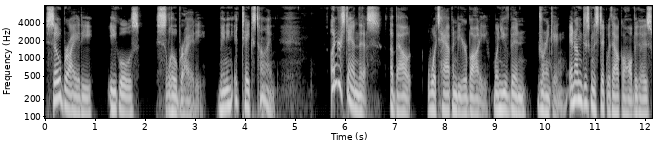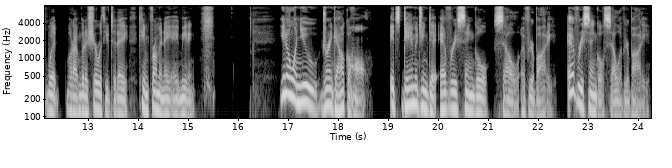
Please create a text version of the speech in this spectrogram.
Sobriety equals slowbriety, meaning it takes time. Understand this about what's happened to your body when you've been drinking. And I'm just going to stick with alcohol because what, what I'm going to share with you today came from an AA meeting. You know, when you drink alcohol, it's damaging to every single cell of your body. Every single cell of your body.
